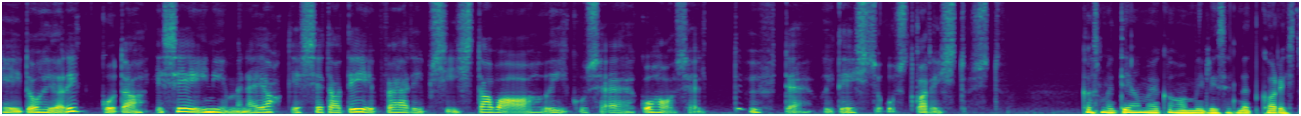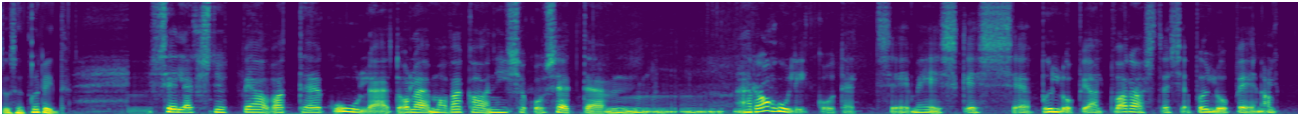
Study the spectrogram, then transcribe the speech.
ei tohi rikkuda ja see inimene jah, kes seda teeb, väärib siis tavaõiguse kohaselt ühte või teistsugust karistust kas me teame ka, millised need karistused olid? selleks nüüd peavad kuulajad olema väga niisugused mm, rahulikud, et see mees, kes põllu pealt varastas ja põllupeenalt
